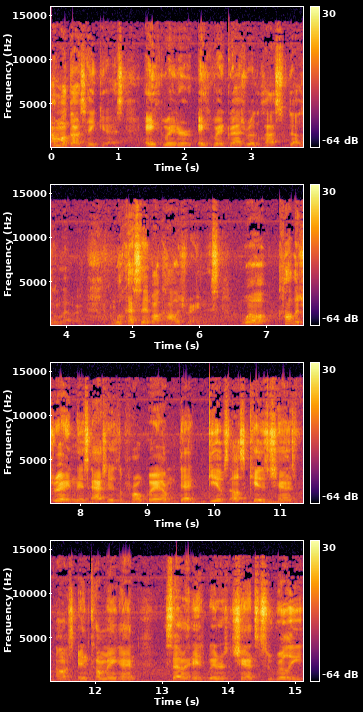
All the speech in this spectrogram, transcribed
I'm Dante Guest, 8th grader, 8th grade graduate of the class 2011. What can I say about college readiness? Well, college readiness actually is a program that gives us kids chance, us incoming and 7th, 8th graders, a chance to really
